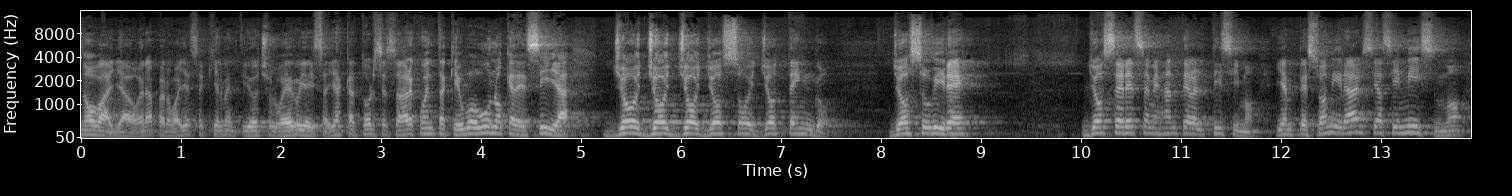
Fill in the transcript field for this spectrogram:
no vaya ahora, pero vaya a Ezequiel 28 luego y a Isaías 14, se va a dar cuenta que hubo uno que decía, yo, yo, yo, yo soy, yo tengo, yo subiré, yo seré semejante al Altísimo. Y empezó a mirarse a sí mismo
